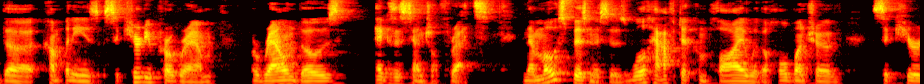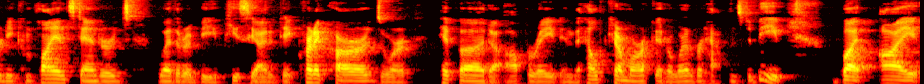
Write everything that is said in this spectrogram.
the company's security program around those existential threats. Now, most businesses will have to comply with a whole bunch of security compliance standards, whether it be PCI to take credit cards or HIPAA to operate in the healthcare market or whatever happens to be. But I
